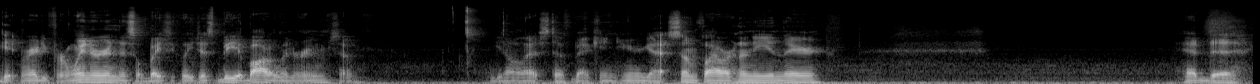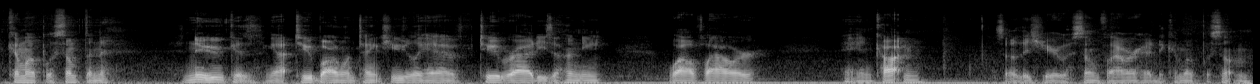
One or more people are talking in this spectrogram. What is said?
getting ready for winter, and this will basically just be a bottling room. So, get all that stuff back in here. Got sunflower honey in there. Had to come up with something new because got two bottling tanks usually have two varieties of honey wildflower and cotton. So this year with sunflower had to come up with something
